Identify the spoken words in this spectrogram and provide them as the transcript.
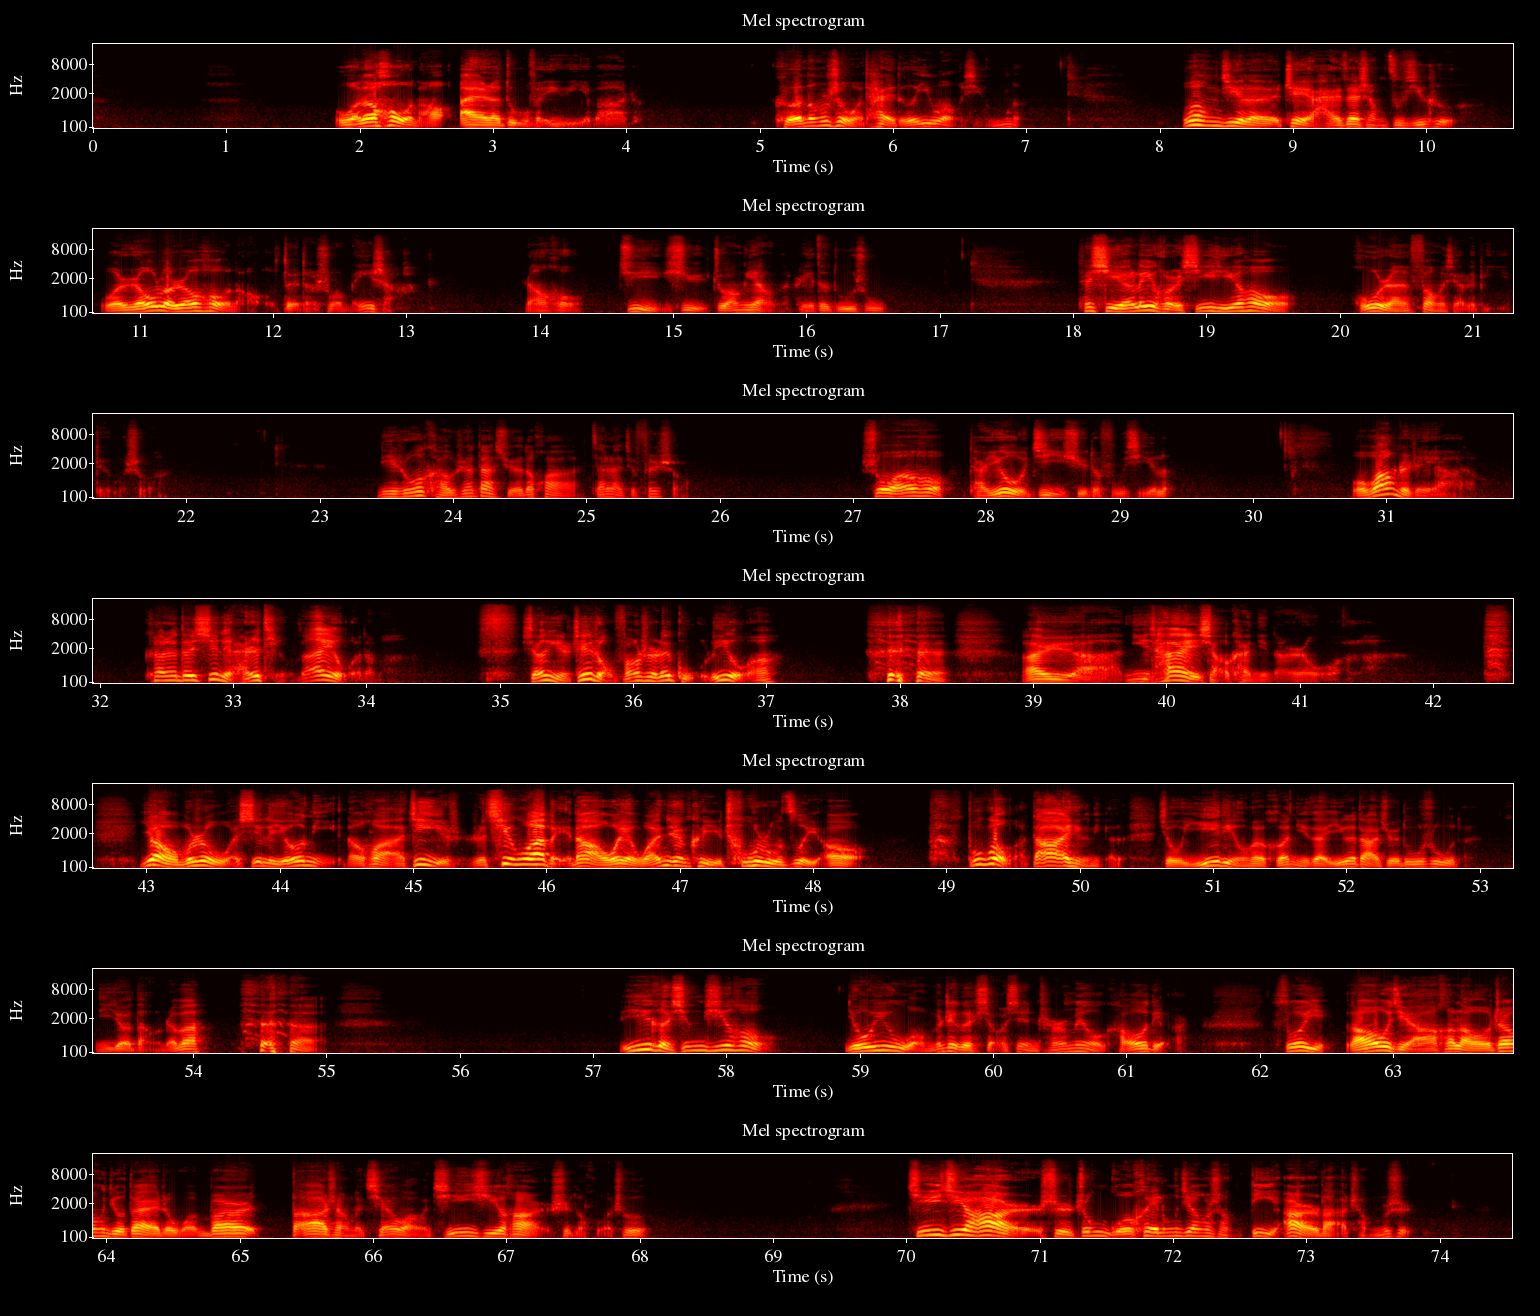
我的后脑挨了杜飞宇一巴掌，可能是我太得意忘形了。忘记了，这还在上自习课。我揉了揉后脑，对他说：“没啥。”然后继续装样子陪他读书。他写了一会儿习题后，忽然放下了笔，对我说：“你如果考不上大学的话，咱俩就分手。”说完后，他又继续的复习了。我望着这丫头，看来她心里还是挺在意我的嘛，想以这种方式来鼓励我。嘿，阿玉啊，你太小看你男人我了。要不是我心里有你的话，即使是清华北大，我也完全可以出入自由。不过我答应你了，就一定会和你在一个大学读书的，你就等着吧。一个星期后，由于我们这个小县城没有考点，所以老贾和老张就带着我们班。搭上了前往齐齐哈尔市的火车。齐齐哈尔是中国黑龙江省第二大城市，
